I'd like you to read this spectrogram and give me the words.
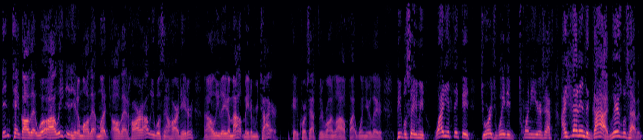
didn't take all that well. Ali didn't hit him all that much, all that hard. Ali wasn't a hard hitter, and Ali laid him out, made him retire. Okay, of course, after the Ron Lyle fight one year later. People say to me, why do you think that George waited 20 years after? I, he got into God. Here's what's happened.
